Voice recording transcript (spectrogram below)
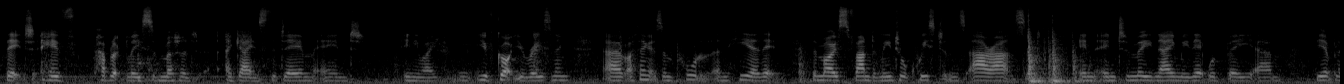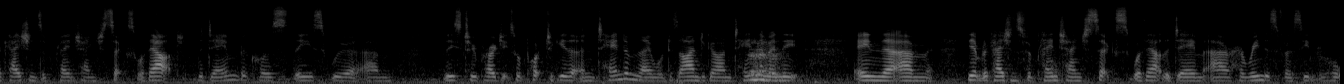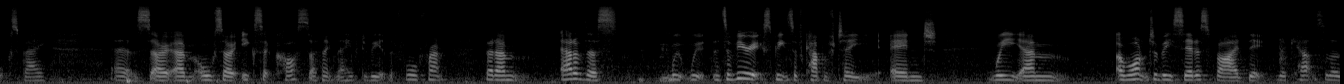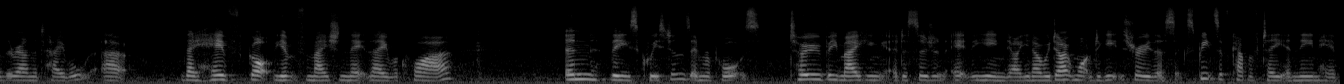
that have publicly submitted against the dam and anyway, you've got your reasoning. Um, I think it's important in here that the most fundamental questions are answered, and, and to me, namely, that would be um, the implications of Plan Change Six without the dam, because these were um, these two projects were put together in tandem. They were designed to go in tandem, and the and the, um, the implications for Plan Change Six without the dam are horrendous for Central Hawke's Bay. Uh, so um, also exit costs, I think they have to be at the forefront. But um, out of this, we, we, it's a very expensive cup of tea, and we, um, I want to be satisfied that the councillors around the table, uh, they have got the information that they require in these questions and reports to be making a decision at the end. Uh, You know, we don't want to get through this expensive cup of tea and then have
